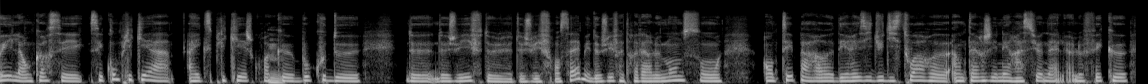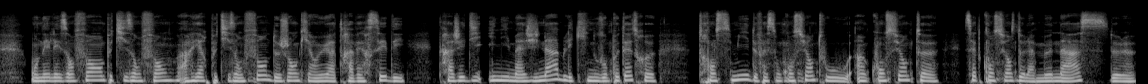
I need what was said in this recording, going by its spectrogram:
Oui, là encore, c'est compliqué à, à, expliquer. Je crois mm. que beaucoup de, de, de juifs, de, de, juifs français, mais de juifs à travers le monde sont hantés par euh, des résidus d'histoire euh, intergénérationnelle. Le fait que on est les enfants, petits-enfants, arrière-petits-enfants de gens qui ont eu à traverser des tragédies inimaginables et qui nous ont peut-être transmis de façon consciente ou inconsciente euh, cette conscience de la menace, de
